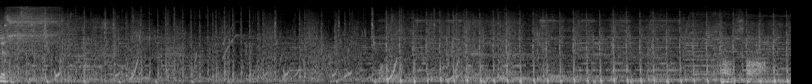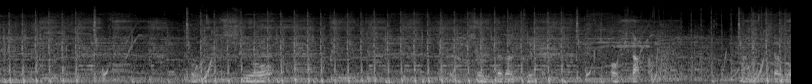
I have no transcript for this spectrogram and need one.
よし。さあさあ。こっちをこっちをいただく。お来た。あ来たぞ。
